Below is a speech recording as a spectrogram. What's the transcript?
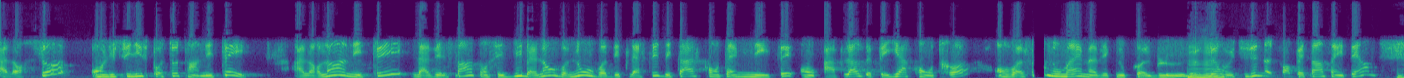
Alors ça, on l'utilise pas tout en été. Alors là, en été, la ville-centre, on s'est dit, ben là, on va, nous, on va déplacer des terres contaminées. On, à place de payer à contrat, on va le faire nous-mêmes avec nos cols bleus. Mhm. On va utiliser notre compétence interne. Mhm.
